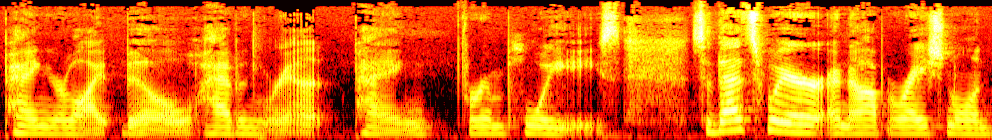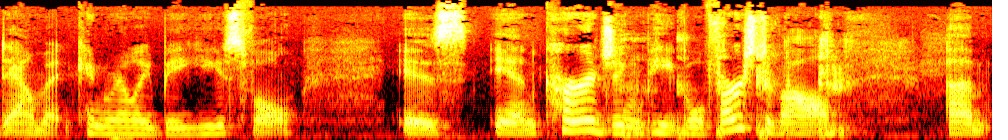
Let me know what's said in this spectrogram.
paying your light bill, having rent, paying for employees? So that's where an operational endowment can really be useful is encouraging people first of all um,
